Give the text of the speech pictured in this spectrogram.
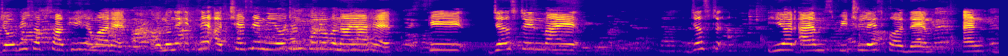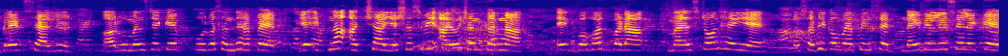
जो भी सब साथी हैं हमारे, उन्होंने इतने अच्छे से नियोजन पूर्व बनाया है कि just in my just here I am speechless for them and great salute और वुमेंस डे के पूर्व संध्या पे ये इतना अच्छा यशस्वी आयोजन करना एक बहुत बड़ा माइलस्टोन है ये। तो सभी को मैं फिर से नई दिल्ली से लेके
